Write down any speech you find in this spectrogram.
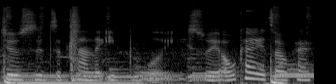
就是只看了一部而已，所以 OK，it's OK，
